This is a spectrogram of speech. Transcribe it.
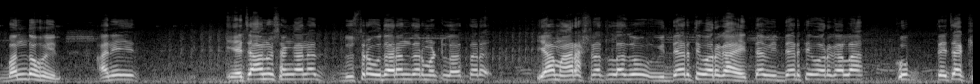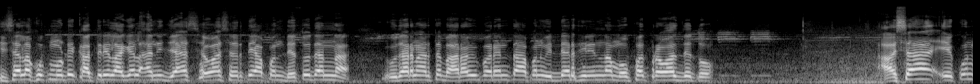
बंद होईल. आणि याच्या अनुषंगानं दुसरं उदाहरण जर म्हटलं तर या महाराष्ट्रातला जो विद्यार्थी वर्ग आहे त्या विद्यार्थी वर्गाला खूप त्याच्या खिशाला खूप मोठी कात्री लागेल आणि ज्या सेवा शर्ती आपण देतो त्यांना उदाहरणार्थ बारावीपर्यंत आपण विद्यार्थिनींना मोफत प्रवास देतो अशा एकूण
